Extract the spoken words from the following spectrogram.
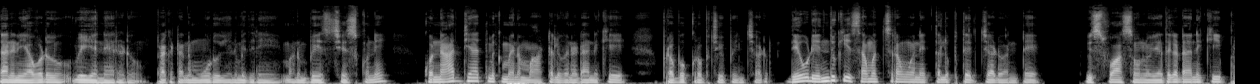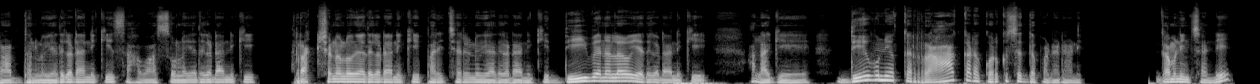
దానిని ఎవడు వేయనేరడు. ప్రకటన మూడు ఎనిమిదిని మనం బేస్ చేసుకుని కొన్ని ఆధ్యాత్మికమైన మాటలు వినడానికి ప్రభు కృప చూపించాడు. దేవుడు ఎందుకు ఈ సంవత్సరం అనే తలుపు తెరిచాడు అంటే విశ్వాసంలో ఎదగడానికి ప్రార్థనలో ఎదగడానికి సహవాసంలో ఎదగడానికి రక్షణలో ఎదగడానికి పరిచర్యలో ఎదగడానికి దీవెనలో ఎదగడానికి అలాగే దేవుని యొక్క రాకడ కొరకు సిద్ధపడడానికి. గమనించండి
